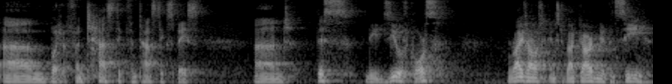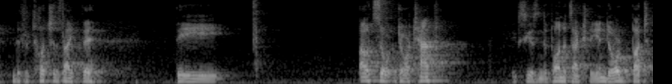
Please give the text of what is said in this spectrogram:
um, but a fantastic, fantastic space. And this leads you, of course, right out into the back garden. You can see little touches like the the outdoor tap. Excusing the pun, it's actually indoor, but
